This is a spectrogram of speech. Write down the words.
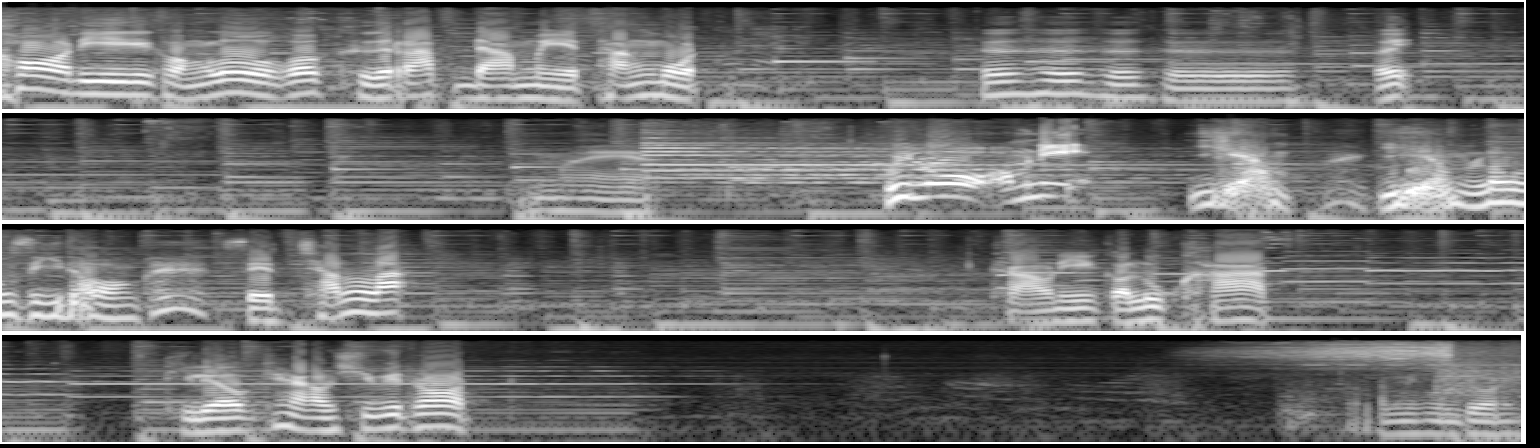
ข้อดีของโลก็คือรับดาเมจทั้งหมด เฮ้อเฮ้อเฮ้อเฮ้อเฮ้ยไม่อะวิโลเอามานี่ เยี่ยม เยี่ยมโลสีทอง เสร็จชั้นละ คราวนี้ก็ลูกคาด ที่เหลือแค่เอาชีวิตรอดแล้วมีหุ่นยนต์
